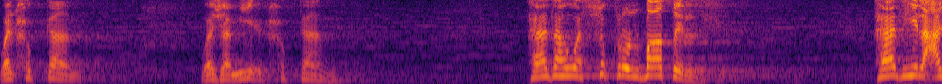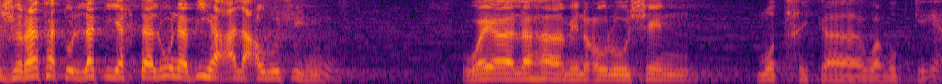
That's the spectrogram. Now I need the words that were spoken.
والحكام وجميع الحكام. هذا هو السكر الباطل. هذه العجرفه التي يختالون بها على عروشهم. ويا لها من عروش مضحكة ومبكية.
